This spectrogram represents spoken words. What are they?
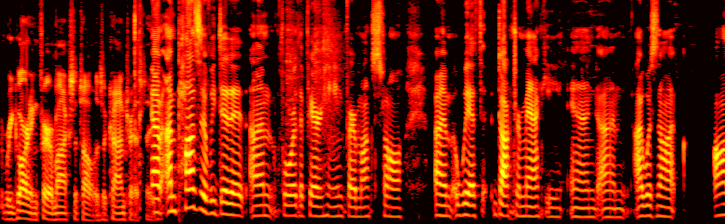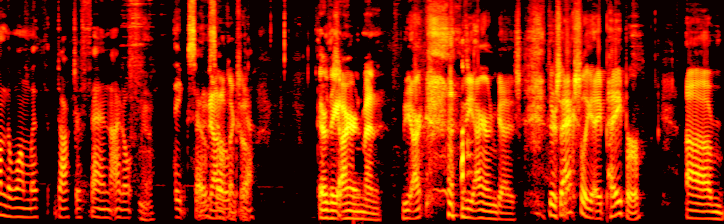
regarding ferumoxytol as a contrast agent. I'm, I'm positive we did it um, for the Feraheme ferumoxytol um, with Dr. Maki, and um, I was not on the one with Dr. Finn. I don't Yeah. think so. Yeah, I don't think so. yeah. They're the Iron Men. The iron, the iron guys. There's actually a paper um,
